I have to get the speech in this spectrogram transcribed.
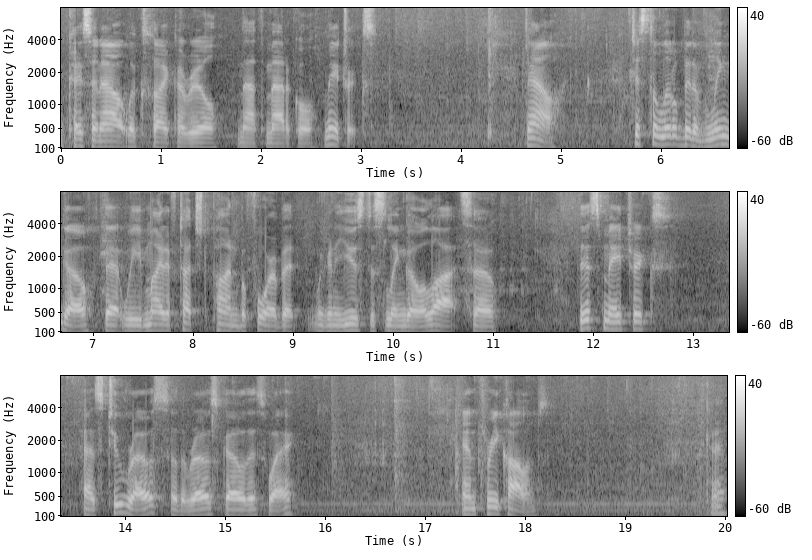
Okay, so now it looks like a real mathematical matrix. Now, just a little bit of lingo that we might have touched upon before, but we're going to use this lingo a lot. So this matrix has two rows, so the rows go this way, and three columns. Okay?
